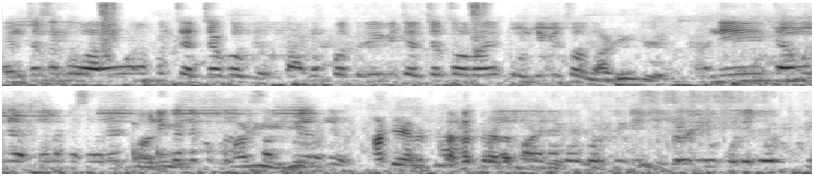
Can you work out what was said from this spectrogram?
यांच्या संग वारंवार आपण चर्चा करतो कागदपत्री बी चर्चा चालू आहे तोंडी बी चालू आहे. आणि त्यामध्ये आपल्याला कसं वाटतं दोन्हीकडनं पण प्रतिसाद मिळत. नाही. हात हात मागे काय फुटेजवरती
